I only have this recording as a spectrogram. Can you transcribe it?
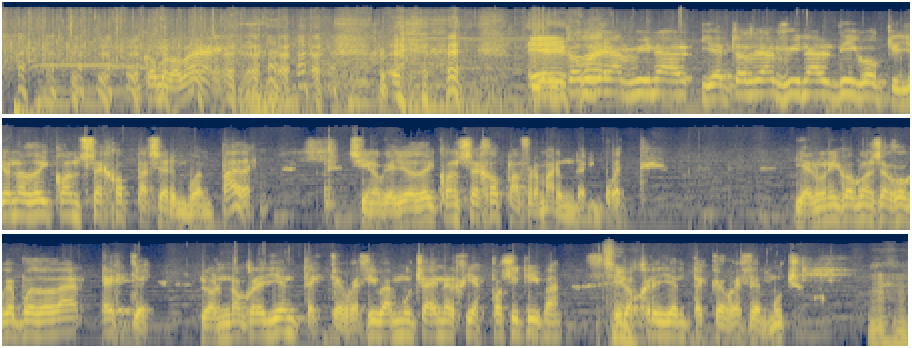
¿Cómo lo ves? y, entonces al final, y entonces al final digo que yo no doy consejos para ser un buen padre, sino que yo doy consejos para formar un delincuente. Y el único consejo que puedo dar es que los no creyentes que reciban muchas energías positivas Sí. y los creyentes que recen mucho. Ujú.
